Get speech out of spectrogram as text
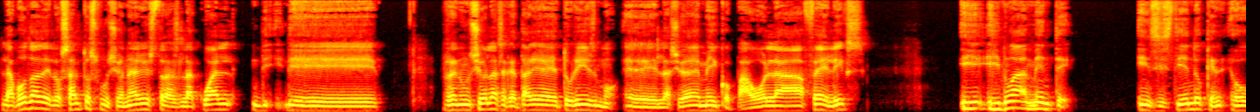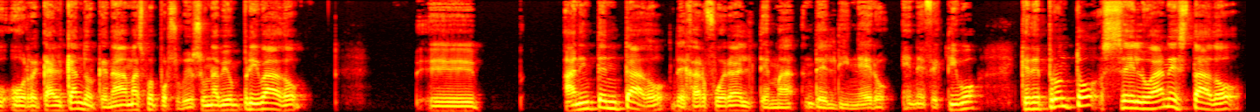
La boda de los altos funcionarios tras la cual renunció la secretaria de Turismo de la Ciudad de México, Paola Félix, y, nuevamente insistiendo que, o, recalcando que nada más fue por subirse un avión privado, eh, han intentado dejar fuera el tema del dinero en efectivo, que de pronto se lo han estado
